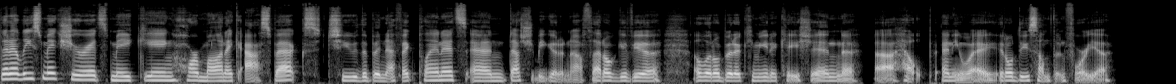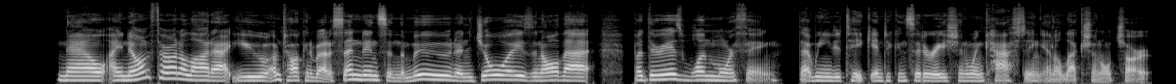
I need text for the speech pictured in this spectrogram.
then at least make sure it's making harmonic aspects to the benefic planets, and that should be good enough. That'll give you a little bit of communication uh, help anyway. It'll do something for you. Now, I know I'm throwing a lot at you. I'm talking about ascendants and the moon and joys and all that, but there is one more thing that we need to take into consideration when casting an electional chart.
